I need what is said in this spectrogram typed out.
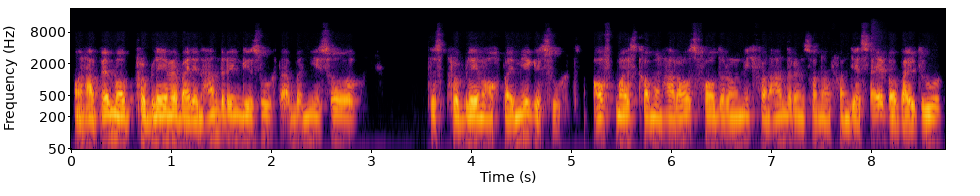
und habe immer Probleme bei den anderen gesucht, aber nie so das Problem auch bei mir gesucht. Oftmals kommen Herausforderungen nicht von anderen, sondern von dir selber, weil du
